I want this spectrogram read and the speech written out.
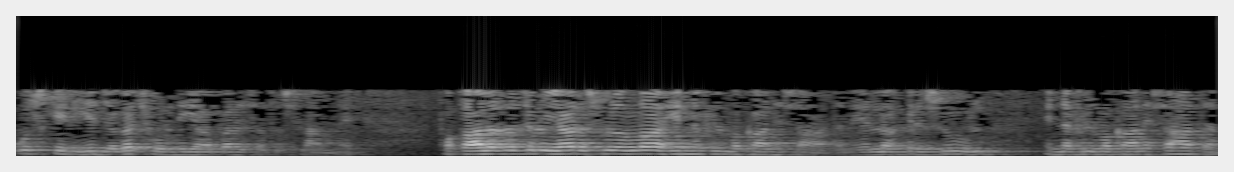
اس کے لیے جگہ چھوڑ دی آپ علیہ السلام نے۔ فقال الرجل، یا رسول اللہ، ان فی المکان ساعتن اللہ کے رسول، ان فی المکان ساعتن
